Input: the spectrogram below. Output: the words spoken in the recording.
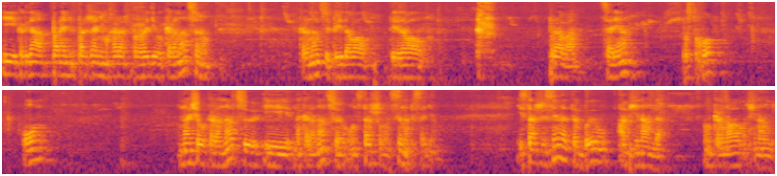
И когда Парджани Махарадж проводил коронацию, коронацию передавал, передавал право царя, пастухов, он начал коронацию, и на коронацию он старшего сына посадил. И старший сын это был Абхинанда. Он короновал Абхинанду.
